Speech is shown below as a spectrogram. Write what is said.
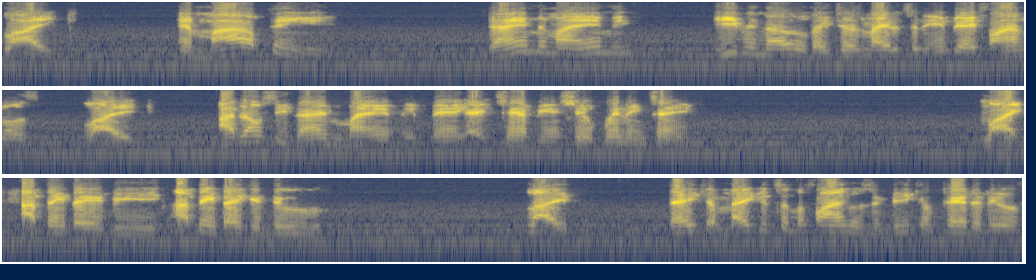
Like, in my opinion, Dame in Miami, even though they just made it to the NBA Finals, like I don't see Dame in Miami being a championship winning team. Like I think they'd be, I think they can do, like they can make it to the finals and be competitive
